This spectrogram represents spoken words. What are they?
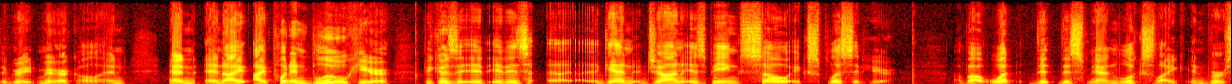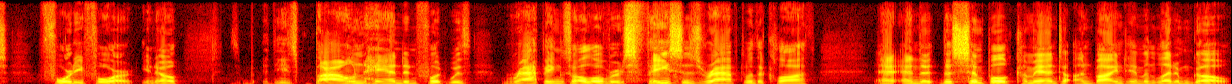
the great miracle. And, and, and I, I put in blue here because it, it is, uh, again, John is being so explicit here about what th- this man looks like in verse 44, you know. He's bound hand and foot with wrappings all over. His face is wrapped with a cloth and, and the, the simple command to unbind him and let him go.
